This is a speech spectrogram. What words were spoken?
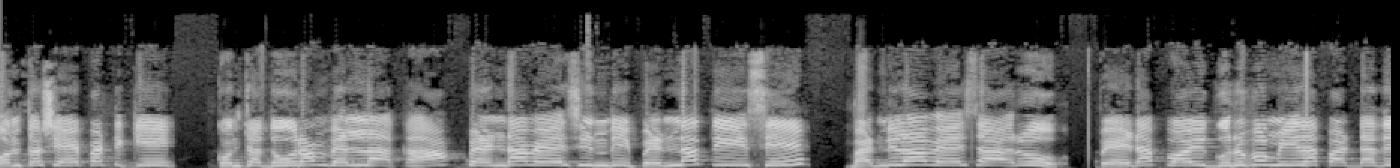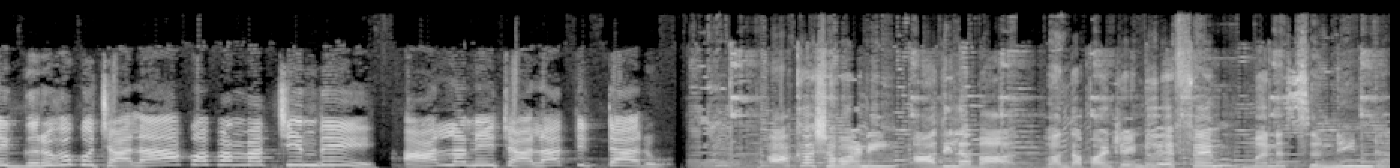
కొంతసేపటికి కొంత దూరం వెళ్ళాక పెండ వేసింది. పెండ తీసి బండిలో వేశారు. పేడ పోయి గురువు మీద పడ్డది. గురువుకు చాలా కోపం వచ్చింది. ఆళ్ళని చాలా తిట్టారు. ఆకాశవాణి ఆదిలాబాద్ వంద పాయింట్ రెండు ఎఫ్ఎం మనస్సు నిండా.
